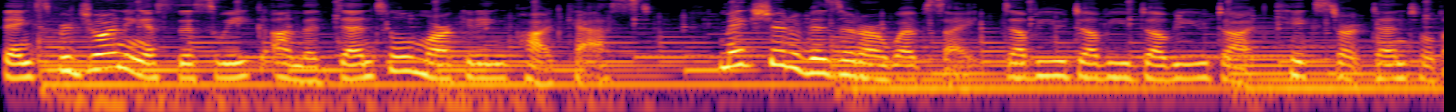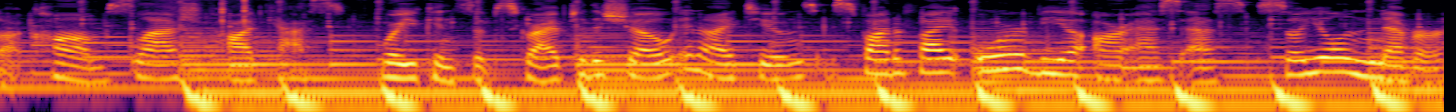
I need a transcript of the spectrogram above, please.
Thanks for joining us this week on the dental marketing podcast. Make sure to visit our website www.kickstartdental.com slash podcast where you can subscribe to the show in itunes spotify or via rss so you'll never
